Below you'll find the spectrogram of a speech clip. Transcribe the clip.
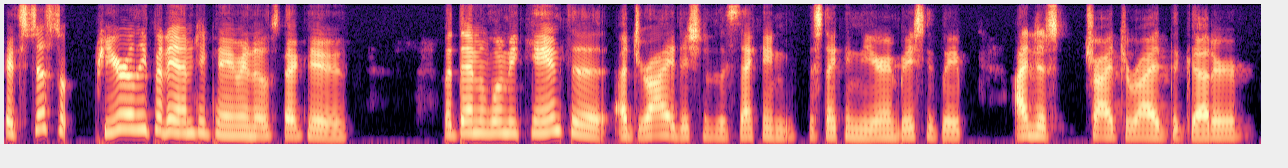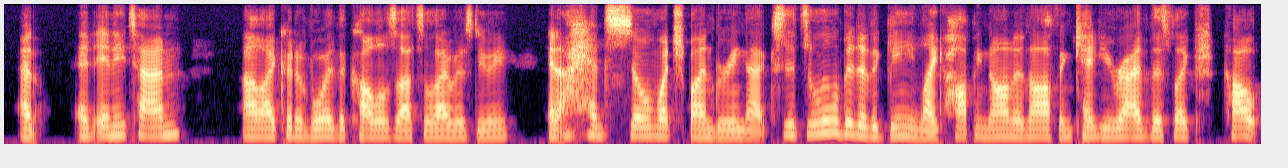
it's just purely for the entertainment of spectators. But then when we came to a dry edition of the second the second year, and basically I just tried to ride the gutter at at any time um, I could avoid the cobbles. That's what I was doing. And I had so much fun doing that because it's a little bit of a game, like hopping on and off. And can you ride this like how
